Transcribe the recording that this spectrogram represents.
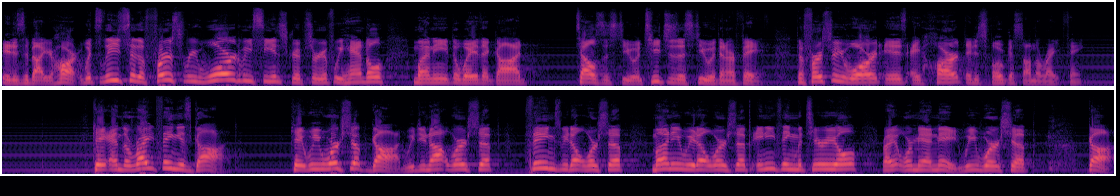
It is about your heart, which leads to the first reward we see in Scripture if we handle money the way that God tells us to and teaches us to within our faith. The first reward is a heart that is focused on the right thing. Okay, and the right thing is God. Okay, we worship God. We do not worship things, we don't worship money, we don't worship anything material, right, or man made. We worship God.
